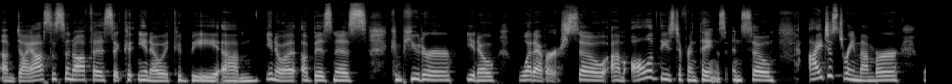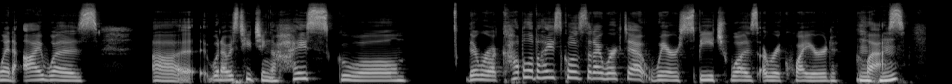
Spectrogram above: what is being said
um, diocesan office, it could you know it could be um, you know a, a, business, computer, you know whatever. So um, all of these different different things. And so I just remember when I was uh, when I was teaching a high school, there were a couple of high schools that I worked at where speech was a required mm-hmm. class. Mm-hmm.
